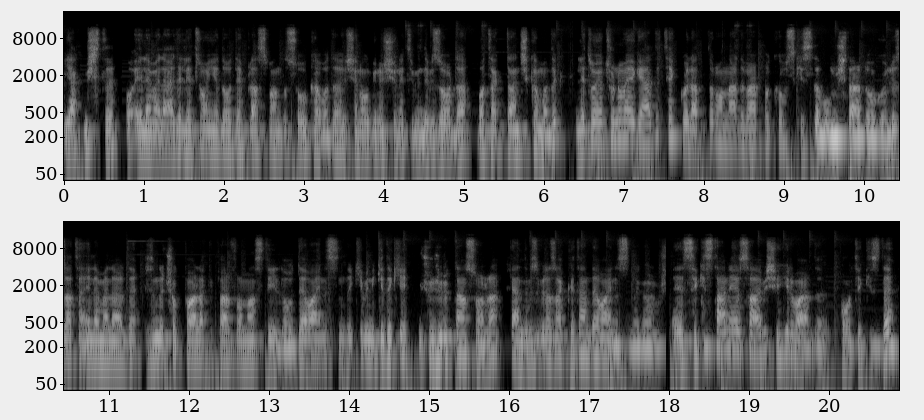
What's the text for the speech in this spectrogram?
yakmıştı o elemelerde. Letonya'da o deplasmanda soğuk havada Şenol Güneş yönetiminde biz orada bataktan çıkamadık. Letonya turnuvaya geldi. Tek gol attılar. Onlar da Verpakovskis'le bulmuşlardı o golü. Zaten elemelerde bizim de çok parlak bir performans değildi. O dev aynısında 2002'deki üçüncülükten sonra kendimizi biraz hakikaten dev aynısında görmüş. E, 8 tane ev sahibi şehir vardı Portekiz'de.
